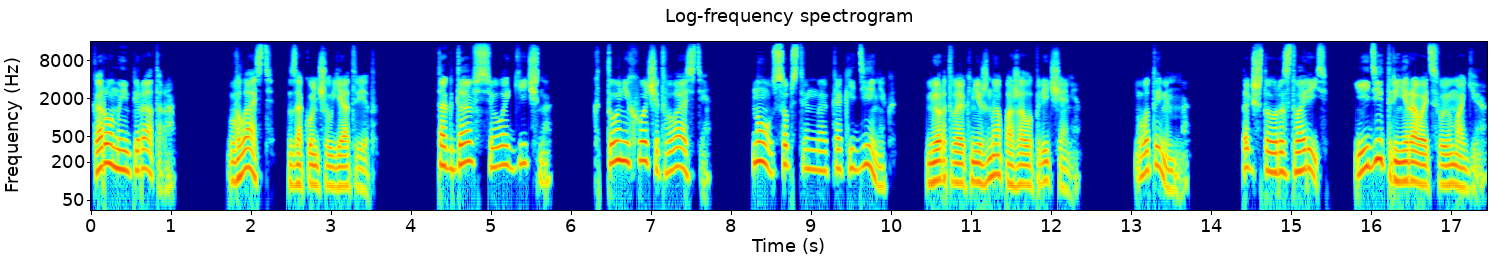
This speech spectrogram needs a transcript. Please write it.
Корона императора. Власть, закончил я ответ. Тогда все логично. Кто не хочет власти? Ну, собственно, как и денег. Мертвая княжна пожала плечами. Вот именно. Так что растворись и иди тренировать свою магию.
